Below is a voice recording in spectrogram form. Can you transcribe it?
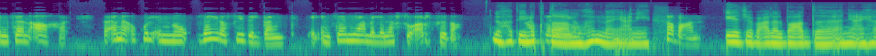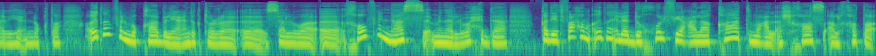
إنسان آخر. فأنا أقول إنه زي رصيد البنك الإنسان يعمل لنفسه أرصدة. وهذه نقطة مهمة يعني. طبعا. يجب على البعض أن يعي هذه النقطة أيضا في المقابل يعني دكتور آه، سلوى آه، خوف الناس من الوحدة قد يدفعهم أيضا إلى الدخول في علاقات مع الأشخاص الخطأ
